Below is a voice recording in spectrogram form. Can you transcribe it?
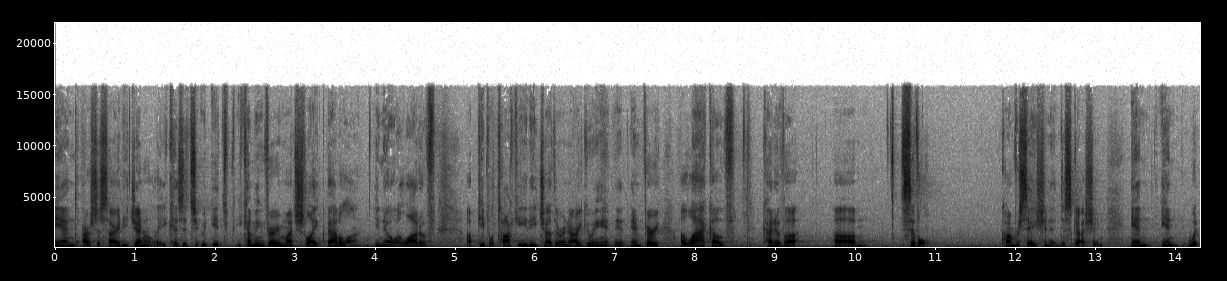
and our society generally, because it's it's becoming very much like Babylon. You know, a lot of uh, people talking at each other and arguing, and, and, very a lack of kind of a um, civil conversation and discussion. And, and what,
